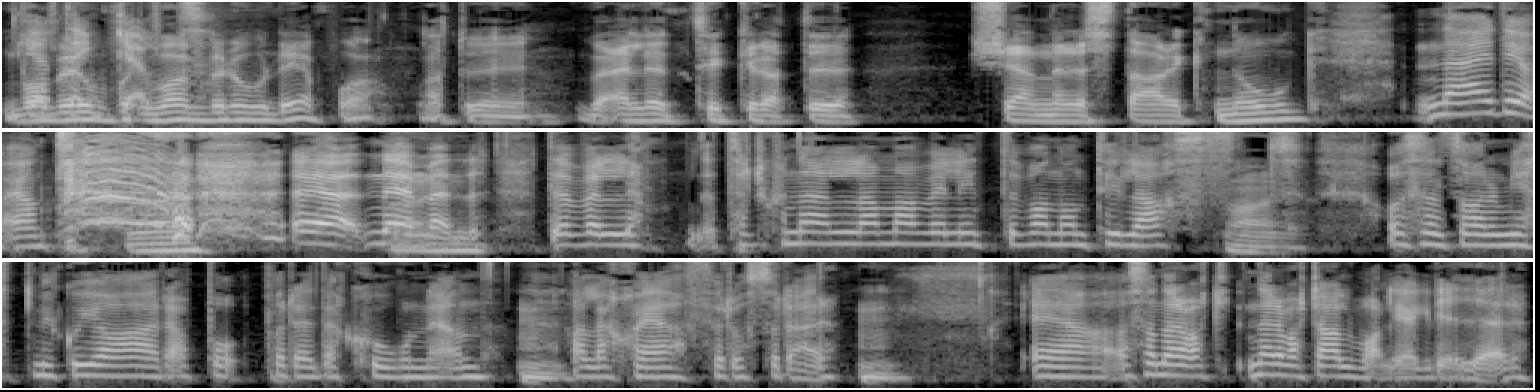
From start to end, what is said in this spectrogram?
Vad beror, enkelt. vad beror det på? Att du, eller tycker att du känner dig stark nog? Nej, det gör jag inte. eh, nej, men det är väl det traditionella, man vill inte vara någon till last. Nej. Och sen så har de jättemycket att göra på, på redaktionen, alla chefer och sådär. Eh, sen när det varit, när det varit allvarliga grejer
